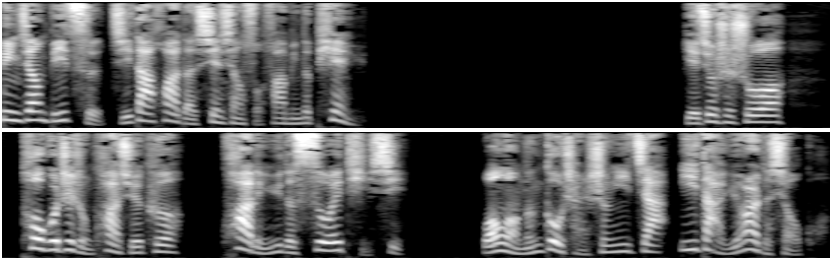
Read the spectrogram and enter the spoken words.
并将彼此极大化的现象所发明的片语，也就是说，透过这种跨学科、跨领域的思维体系，往往能够产生一加一大于二的效果。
